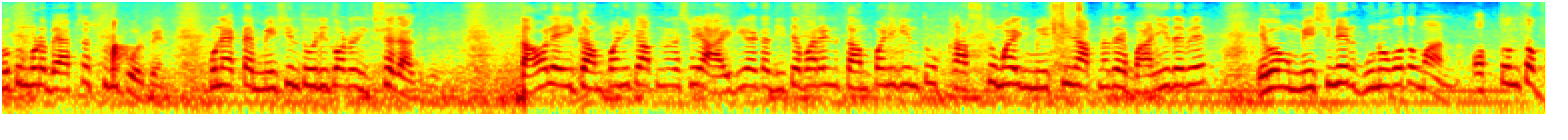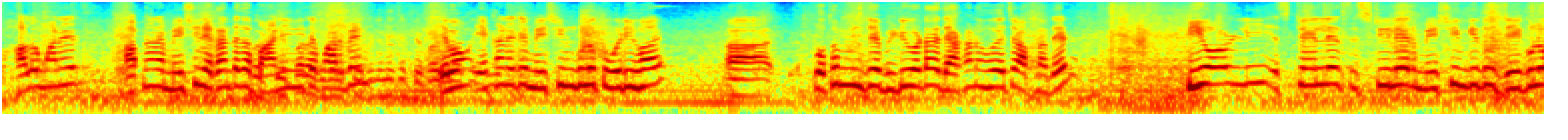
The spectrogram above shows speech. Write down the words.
নতুন করে ব্যবসা শুরু করবেন কোনো একটা মেশিন তৈরি করার ইচ্ছা জাগছে তাহলে এই কোম্পানিকে আপনারা সেই আইডিয়াটা দিতে পারেন। কোম্পানি কিন্তু কাস্টমাইজ মেশিন আপনাদের বানিয়ে দেবে এবং মেশিনের গুণগত মান অত্যন্ত ভালো মানের আপনারা মেশিন এখান থেকে বানিয়ে নিতে পারবেন এবং এখানে যে মেশিনগুলো তৈরি হয় প্রথম যে ভিডিওটা দেখানো হয়েছে আপনাদের পিওরলি স্টেনলেস স্টিলের মেশিন কিন্তু যেগুলো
